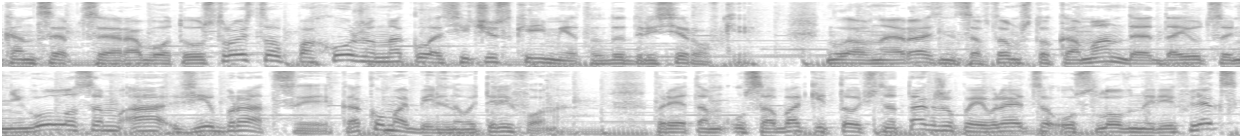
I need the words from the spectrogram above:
Концепция работы устройства похожа на классические методы дрессировки. Главная разница в том, что команды отдаются не голосом, а вибрацией, как у мобильного телефона. При этом у собаки точно так же появляется условный рефлекс,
